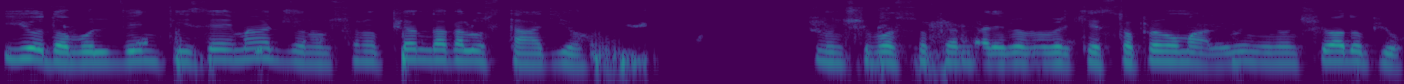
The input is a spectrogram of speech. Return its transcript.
io dopo il 26 maggio non sono più andato allo stadio, non ci posso più andare proprio perché sto proprio male, quindi non ci vado più.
